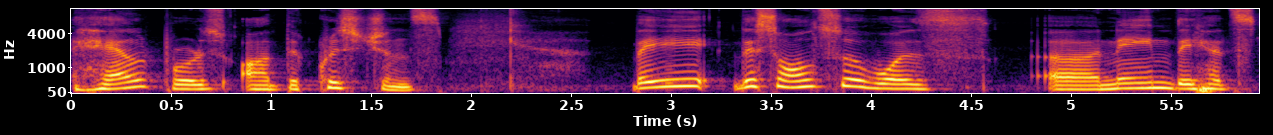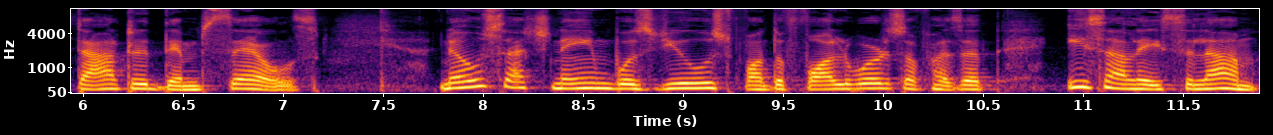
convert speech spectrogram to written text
helpers of the Christians. They this also was a name they had started themselves. No such name was used for the followers of Hazrat Isa salam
